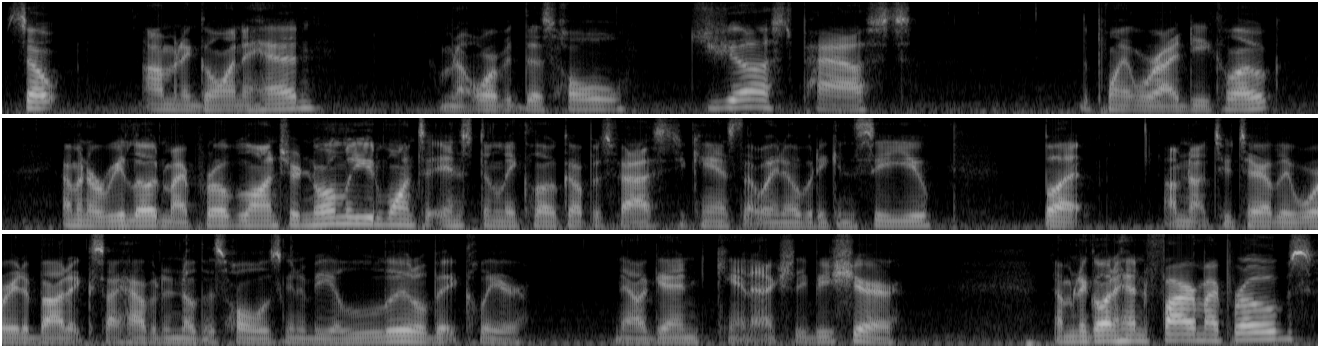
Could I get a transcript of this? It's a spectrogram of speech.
So I'm gonna go on ahead, I'm gonna orbit this hole just past the point where I decloak. I'm gonna reload my probe launcher. Normally you'd want to instantly cloak up as fast as you can so that way nobody can see you, but I'm not too terribly worried about it because I happen to know this hole is gonna be a little bit clear. Now again, can't actually be sure. I'm going to go ahead and fire my probes,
